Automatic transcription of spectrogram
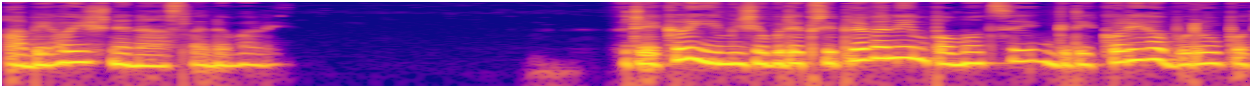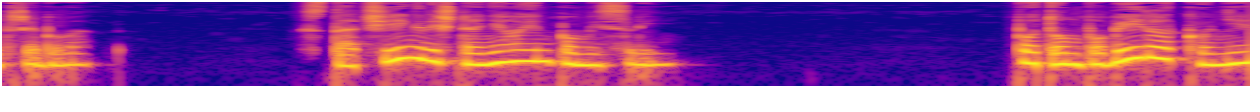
aby ho již nenásledovali. Řekl jim, že bude připraven jim pomoci, kdykoliv ho budou potřebovat. Stačí, když na něho jen pomyslí. Potom pobídl koně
